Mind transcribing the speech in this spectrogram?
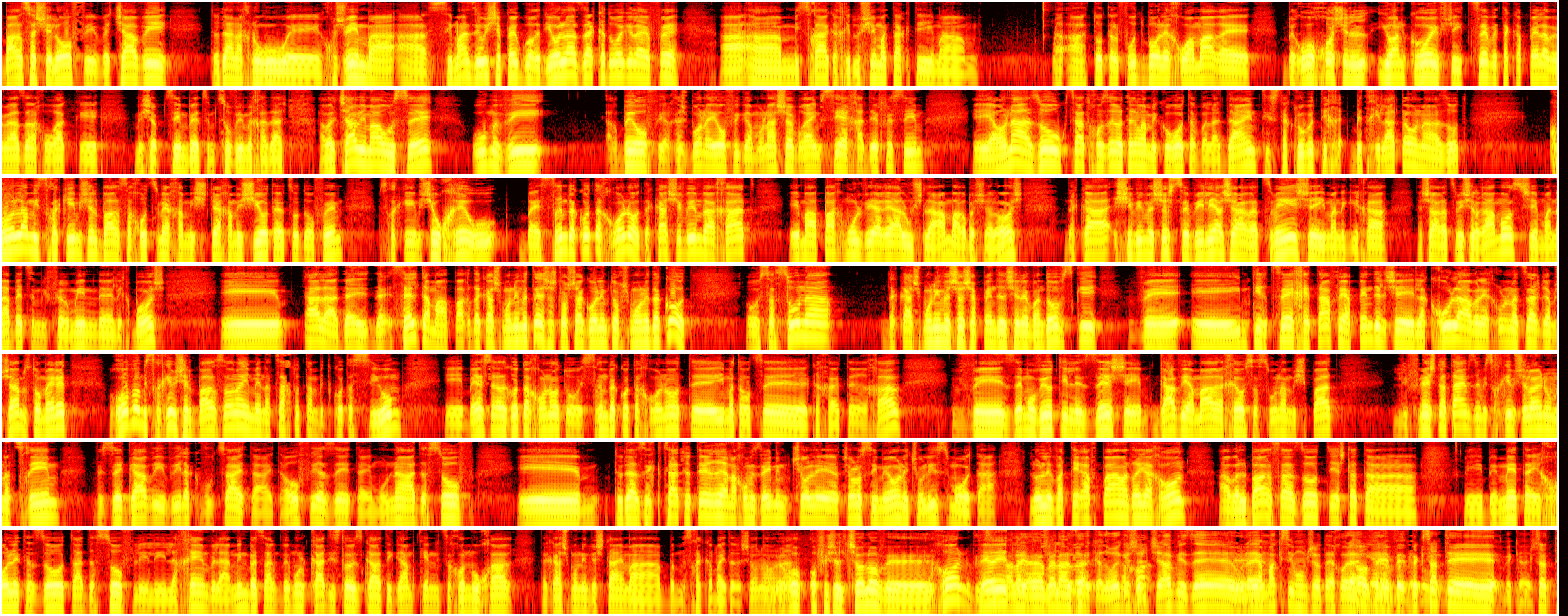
ברסה של אופי וצ'אבי, אתה יודע, אנחנו חושבים, הסימן זיהוי של פפ גוורדיולה זה הכדורגל היפה. המשחק, החידושים הטקטיים, הטוטל פוטבול, איך הוא אמר, אה, ברוחו של יוהאן קרויף שעיצב את הקפלה ומאז אנחנו רק אה, משפצים בעצם, צובעים מחדש. אבל צ'אבי מה הוא עושה? הוא מביא הרבה אופי, על חשבון היופי גם עונה שעברה עם שיא ה-1-0. אה, העונה הזו הוא קצת חוזר יותר למקורות, אבל עדיין, תסתכלו בתח... בתחילת העונה הזאת, כל המשחקים של ברסה, חוץ משתי החמישיות היוצאות דופן, משחקים שהוכרעו ב-20 דקות האחרונות, דקה 71, אה, מהפך מול ויה ריאל הושלם, 4-3, דקה 76 סביליה, שער עצמי, שעם הנגיחה, השער עצמי של רמוס, שמנע בעצם מפרמין אה, לכבוש. אה, הלאה, סלטה, מהפך דקה 89, שלושה גולים תוך שמונה דקות. או ססונה, דקה 86 הפנדל של לבנדובסקי, ואם תרצה חטאפה הפנדל שלקחו לה, אבל יכלו לנצח גם שם, זאת אומרת, רוב המשחקים של ברסלונה היא מנצחת אותם בדקות הסיום, אה, בעשר הדקות האחרונות או עשרים דקות האחרונות, אה, אם אתה רוצה ככה יותר רחב, וזה מוביל אותי לזה שגבי אמר אחרי אוססונה משפט, לפני שנתיים זה משחקים שלא היינו מנצחים, וזה גבי הביא לקבוצה את, ה, את האופי הזה, את האמונה עד הסוף. אה, אתה יודע, זה קצת יותר, אנחנו מזהים עם צ'ול, צ'ולו סימאון, את צ'וליסמו, את ה... לא לוותר אף פעם עד רגע האחרון, אבל ברסה הזאת, יש לה את ה... אה, באמת היכולת הזאת עד הסוף להילחם ולהאמין בעצמם, ומול קאדיס לא הזכרתי גם כן ניצחון מאוחר, דקה 82 ה- במשחק הבית הראשון העונה. אופי של צ'ולו, ו... נכון, ו- בכדורגל של נכון. צ'אבי זה אולי המקסימום שאתה יכול לא, להגיע. אליו. וקצת אה,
